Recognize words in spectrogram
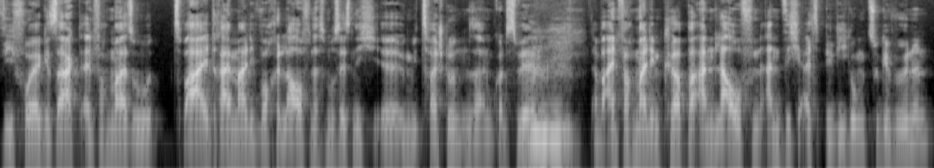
Wie vorher gesagt, einfach mal so zwei, dreimal die Woche laufen. Das muss jetzt nicht äh, irgendwie zwei Stunden sein, um Gottes Willen. Mhm. Aber einfach mal den Körper an Laufen an sich als Bewegung zu gewöhnen.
